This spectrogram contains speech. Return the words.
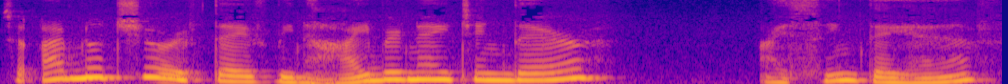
So I'm not sure if they've been hibernating there I think they have.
